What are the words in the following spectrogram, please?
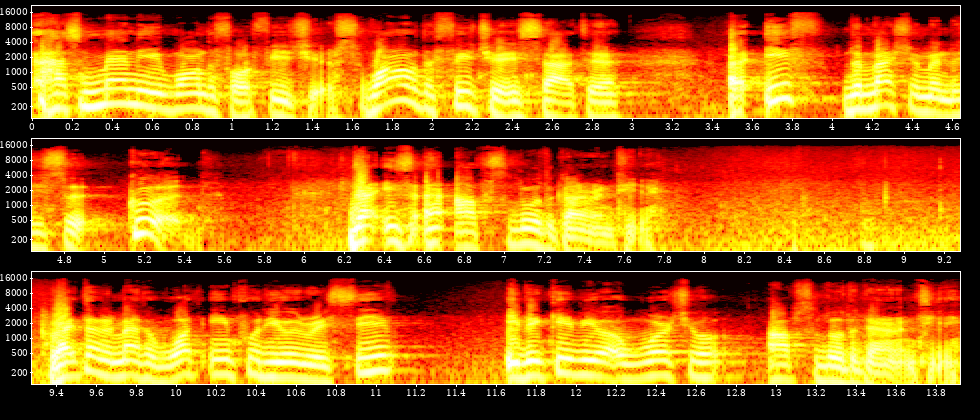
has many wonderful features. One of the features is that uh, uh, if the measurement is uh, good, that is an absolute guarantee. Right? Doesn't matter what input you receive, it will give you a virtual absolute guarantee.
